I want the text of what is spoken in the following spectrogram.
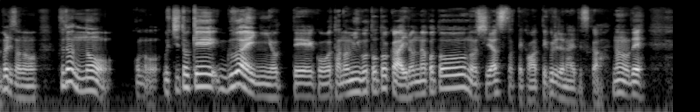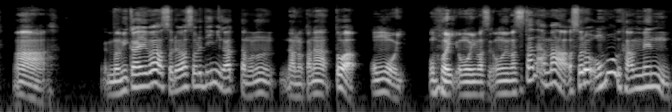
っぱりその、普段のこの打ち解け具合によって、こう頼み事とかいろんなことのしやすさって変わってくるじゃないですか。なので、まあ、飲み会はそれはそれで意味があったものなのかなとは思い、思い、思います、思います。ただまあ、それを思う反面、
